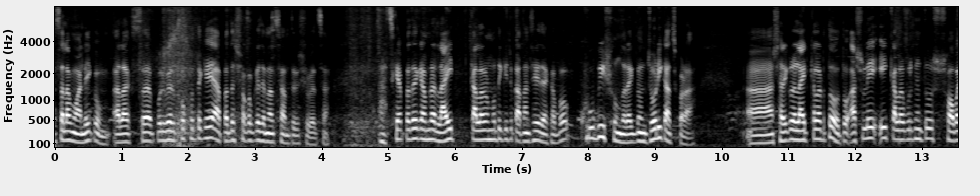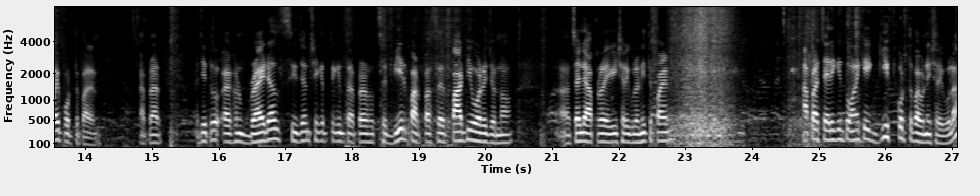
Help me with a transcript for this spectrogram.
আসসালামু আলাইকুম, আলাক্সা পরিবারের পক্ষ থেকে আপনাদের সকলকে জানাচ্ছি আন্তরিক শুভেচ্ছা। আজকে আপনাদেরকে আমরা লাইট কালারের মধ্যে কিছু কাতান শাড়ি দেখাবো। খুবই সুন্দর, একদম জরি কাজ করা। শাড়িগুলো লাইট কালার তো তো আসলে এই কালারগুলো কিন্তু সবাই পরতে পারেন। আপনার যেহেতু এখন ব্রাইডাল সিজন সেক্ষেত্রে কিন্তু আপনার হচ্ছে বিয়ের পারপাসের পার্টি ওয়ারের জন্য চাইলে আপনারা এই শাড়িগুলো নিতে পারেন। আপনারা চাইলে কিন্তু অনেকেই গিফট করতে পারবেন এই শাড়িগুলো।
